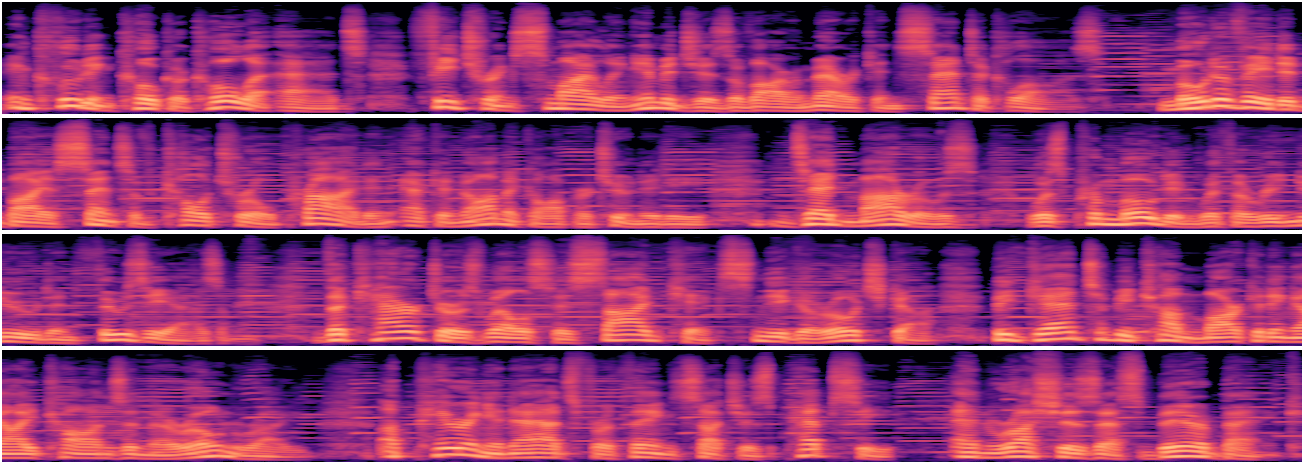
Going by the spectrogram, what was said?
including Coca Cola ads featuring smiling images of our American Santa Claus. Motivated by a sense of cultural pride and economic opportunity, Ded Moroz was promoted with a renewed enthusiasm. The character, as well as his sidekick, Snegurochka, began to become marketing icons in their own right, appearing in ads for things such as Pepsi and Russia's Sberbank,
